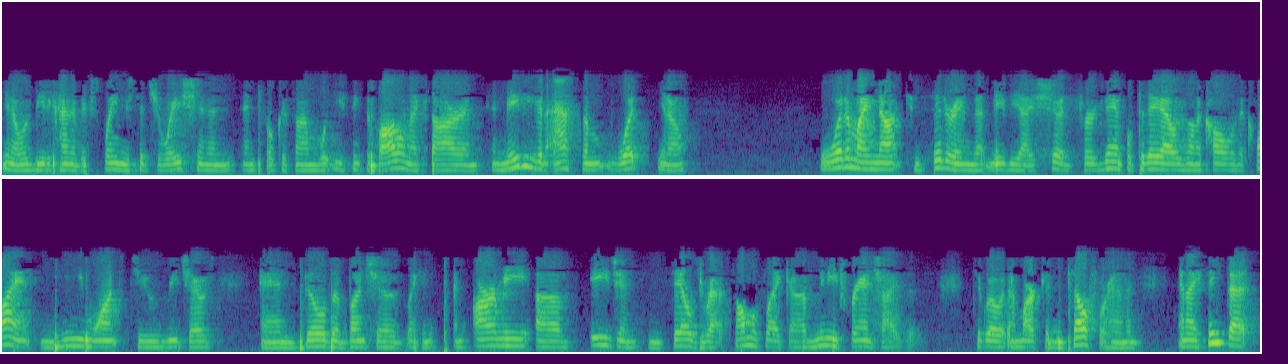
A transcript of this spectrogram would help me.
you know, would be to kind of explain your situation and, and focus on what you think the bottlenecks are and, and maybe even ask them what, you know, what am I not considering that maybe I should? For example, today I was on a call with a client and he wants to reach out and build a bunch of like an, an army of agents and sales reps, almost like uh, mini franchises to go out and market and sell for him. And, and I think that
